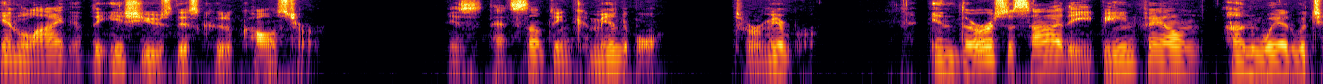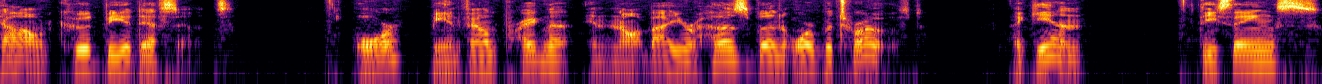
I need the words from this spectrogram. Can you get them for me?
in light of the issues this could have caused her is that's something commendable to remember. In their society, being found unwed with child could be a death sentence. Or being found pregnant and not by your husband or betrothed. Again, these things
